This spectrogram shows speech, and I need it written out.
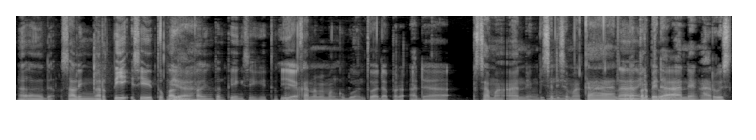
heeh, da- saling ngerti sih itu paling Iya. paling penting sih gitu kan. Iya, karena memang hubungan tuh ada per- ada kesamaan yang bisa disamakan, Nah, ada itu. perbedaan yang harus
